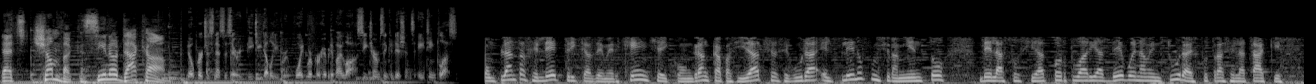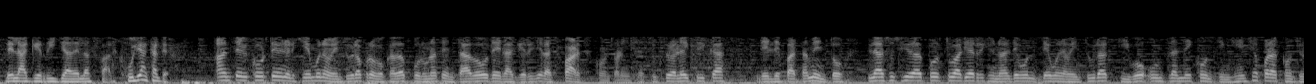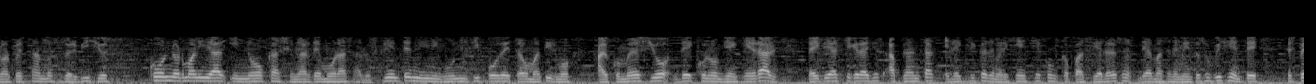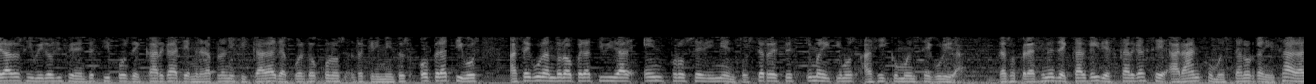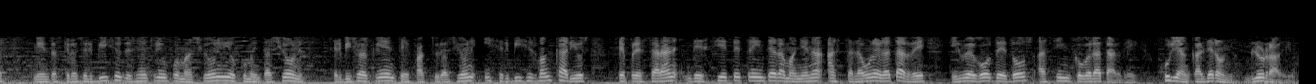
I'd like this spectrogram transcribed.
That's chumbacasino.com. No purchase necessary. BGW. Void were prohibited by law. See terms and conditions. 18 plus. Con plantas eléctricas de emergencia y con gran capacidad se asegura el pleno funcionamiento de la sociedad portuaria de Buenaventura, esto tras el ataque de la guerrilla de las FARC. Julián Calderón. Ante el corte de energía en Buenaventura provocado por un atentado de la guerrilla de las FARC contra la infraestructura eléctrica del departamento, la Sociedad Portuaria Regional de, Bu- de Buenaventura activó un plan de contingencia para continuar prestando sus servicios con normalidad y no ocasionar demoras a los clientes ni ningún tipo de traumatismo al comercio de Colombia en general. La idea es que gracias a plantas eléctricas de emergencia con capacidad de almac- de almacenamiento suficiente, se espera recibir los diferentes tipos de carga de manera planificada de acuerdo con los requerimientos operativos, asegurando la operatividad en procedimientos terrestres y marítimos, así como en seguridad. Las operaciones de carga y descarga se harán como están organizadas, mientras que los servicios de centro de información y documentación, servicio al cliente, facturación y servicios bancarios se prestarán de 7.30 de la mañana hasta la 1 de la tarde y luego de 2 a 5 de la tarde. Julián Calderón, Blue Radio.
